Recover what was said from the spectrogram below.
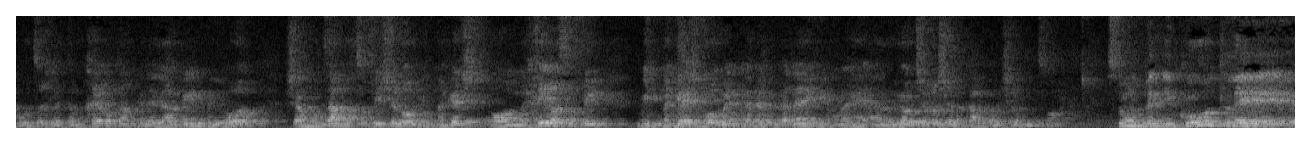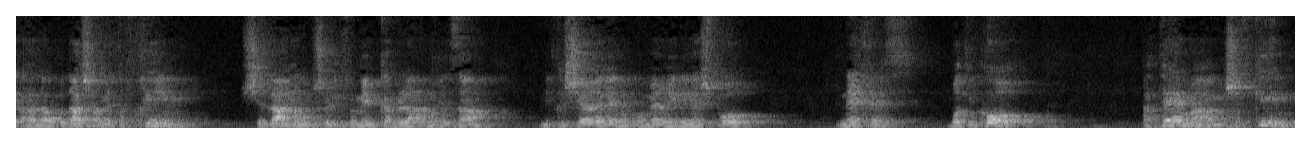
והוא צריך לתמחר אותם כדי להבין ולראות שהמוצר הסופי שלו מתנגש, או המחיר הסופי מתנגש ועומד קנה וקנה עם אה, העלויות שלו של הקרקע ושל הביצוע. זאת אומרת, בניגוד לעבודה של המתווכים שלנו, שלפעמים קבלן או יזם מתקשר אלינו ואומר, הנה יש פה נכס, בוא תמכור, אתם המשווקים,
